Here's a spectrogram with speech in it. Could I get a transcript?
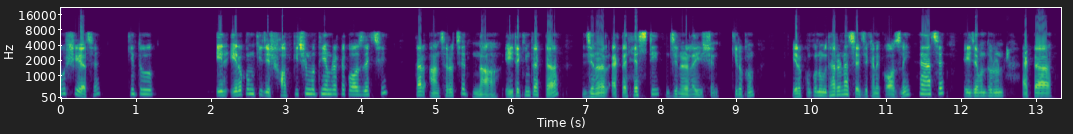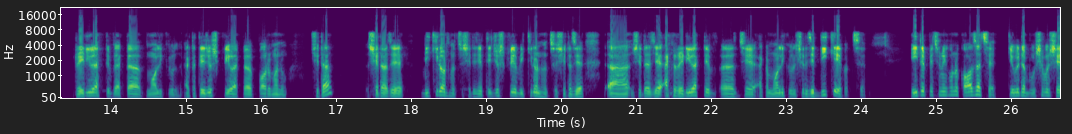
অবশ্যই আছে। কিন্তু এরকম কি যে সবকিছুর মধ্যেই আমরা একটা কজ দেখছি? তার আনসার হচ্ছে না। এইটা কিন্তু একটা জেনারেল একটা হেস্টি জেনারেলাইজেশন কীরকম? এরকম কোনো উদাহরণ আছে যেখানে কজ নেই? হ্যাঁ আছে। এই যেমন ধরুন একটা রেডিও অ্যাক্টিভ একটা মলিকিউল একটা তেজস্ক্রিয় একটা পরমাণু, সেটা সেটা যে বিকিরণ হচ্ছে, সেটা যে তেজস্ক্রিয় বিকিরণ হচ্ছে, সেটা যে সেটা যে একটা রেডিও অ্যাক্টিভ যে একটা মলিকিউল সেটা যে ডিকে হচ্ছে, এইটার পেছনে কোনো কজ আছে? কেউ এটা বসে বসে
